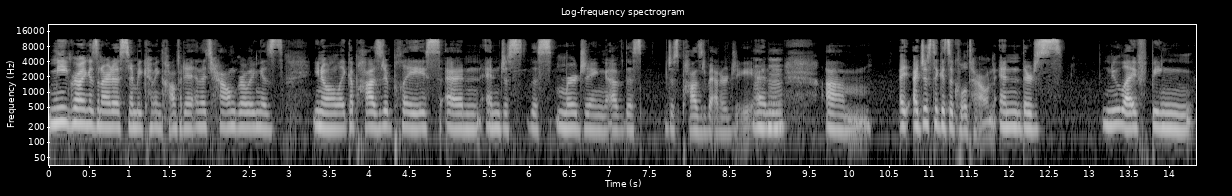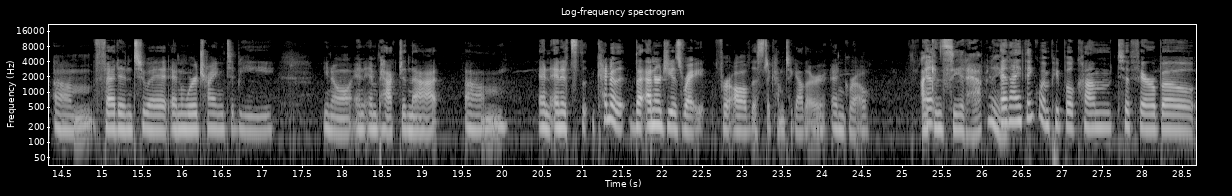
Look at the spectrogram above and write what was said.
me growing as an artist and becoming confident, and the town growing as you know like a positive place, and and just this merging of this just positive energy and. Um, I, I just think it's a cool town, and there's new life being um, fed into it, and we're trying to be, you know, an impact in that. Um, and and it's the, kind of the energy is right for all of this to come together and grow. I And- can see it happening. And I think when people come to Faribault,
